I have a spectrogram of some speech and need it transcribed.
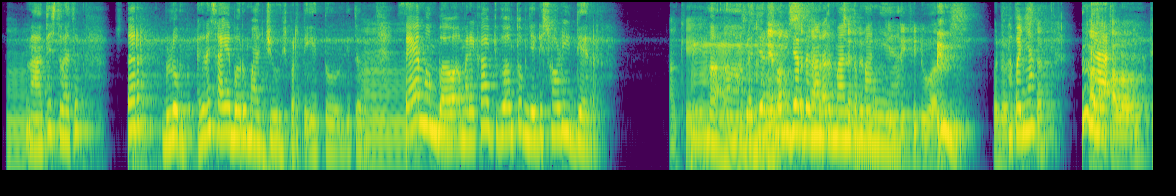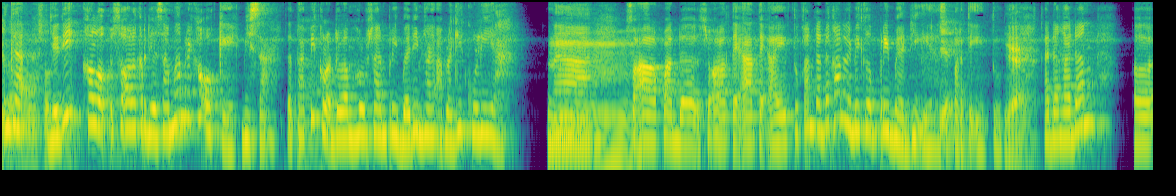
Hmm. Nanti setelah itu, Sister, belum. Akhirnya saya baru maju seperti itu gitu. Hmm. Saya membawa mereka juga untuk menjadi solider. Oke. Hmm. Heeh, belajar Memang solider dengan teman-temannya. cenderung Individualis. Menurut Apanya? Sister? Enggak, Kalau, kalau kita Enggak, ngomong soal jadi kalau soal kerjasama mereka oke bisa, tetapi kalau dalam urusan pribadi misalnya apalagi kuliah, nah Hmm. soal pada soal TA TA itu kan kadang kan lebih ke pribadi ya Iya. seperti itu. Ya. Kadang-kadang eh,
